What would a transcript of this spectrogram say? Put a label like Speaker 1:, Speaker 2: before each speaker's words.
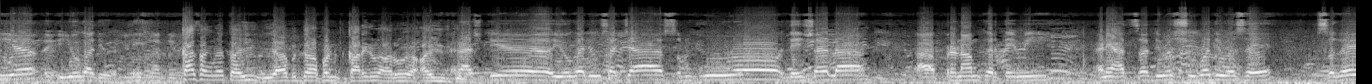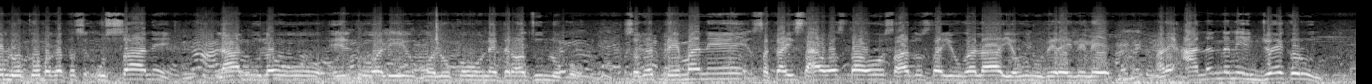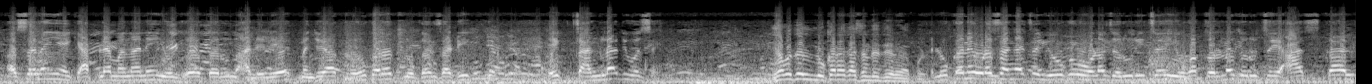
Speaker 1: राष्ट्रीय योगा दिवस
Speaker 2: काय सांगणार ताई? याबद्दल आपण कार्यक्रम आरो- आयोजित केला.
Speaker 1: राष्ट्रीय योगा दिवसाच्या संपूर्ण देशाला प्रणाम करते मी. आणि आजचा दिवस शुभ दिवस आहे. सगळे लोक बघा कसे उत्साहाने लहान मुलं हो एल्टोवाली लोक हो नाहीतर अजून लोक हो. सगळे प्रेमाने सकाळी सहा वाजता हो सात वाजता योगाला येऊन उभे राहिलेले. आहेत आणि आनंदाने एन्जॉय करून असं नाही आहे की आपल्या मनाने योग करून आलेले आहेत. म्हणजे हा खरोखरच लोकांसाठी एक चांगला दिवस आहे.
Speaker 2: याबद्दल लोकांना काय संदेश देणार आपण?
Speaker 1: लोकांना एवढं सांगायचं योग होणं जरुरीचं आहे योगा करणं जरुरीचं आहे. आजकाल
